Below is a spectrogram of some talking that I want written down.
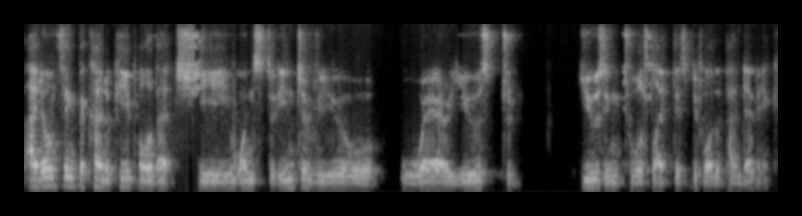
I don't think the kind of people that she wants to interview were used to using tools like this before the pandemic.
